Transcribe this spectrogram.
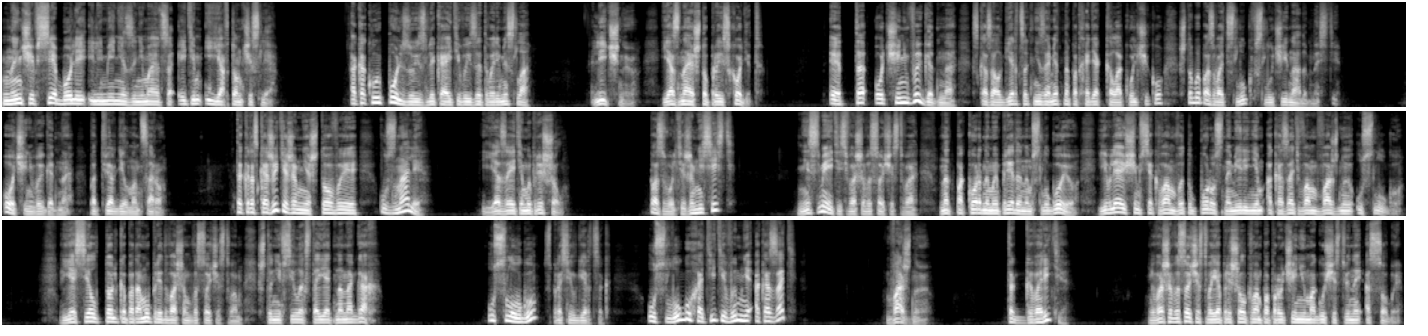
Нынче все более или менее занимаются этим, и я в том числе. А какую пользу извлекаете вы из этого ремесла? Личную. Я знаю, что происходит. Это очень выгодно, сказал герцог, незаметно подходя к колокольчику, чтобы позвать слуг в случае надобности. Очень выгодно, подтвердил Мансаро. Так расскажите же мне, что вы узнали? Я за этим и пришел. Позвольте же мне сесть. Не смейтесь, ваше высочество, над покорным и преданным слугою, являющимся к вам в эту пору с намерением оказать вам важную услугу. Я сел только потому пред вашим высочеством, что не в силах стоять на ногах. Услугу? – спросил герцог. Услугу хотите вы мне оказать? Важную. Так говорите. Ваше высочество, я пришел к вам по поручению могущественной особы.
